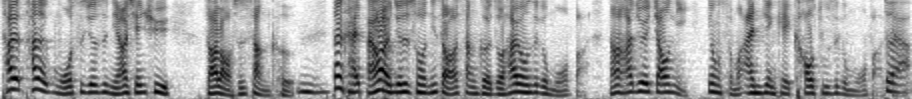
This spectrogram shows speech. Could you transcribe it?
他他的模式就是你要先去找老师上课，嗯，但白白话文就是说你找到上课之后，他用这个魔法，然后他就会教你用什么按键可以敲出这个魔法。对啊，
